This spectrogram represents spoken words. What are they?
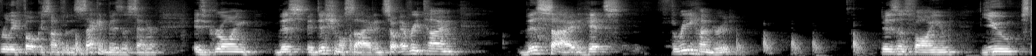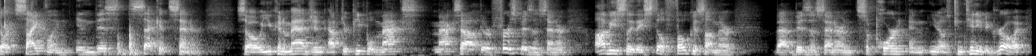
really focus on for the second business center is growing this additional side. And so every time this side hits 300 business volume, you start cycling in this second center. So you can imagine after people max max out their first business center, obviously they still focus on their that business center and support and you know continue to grow it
